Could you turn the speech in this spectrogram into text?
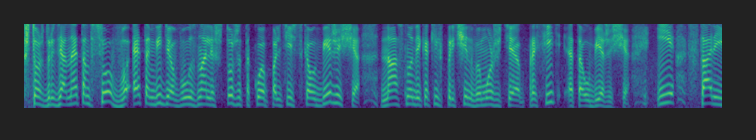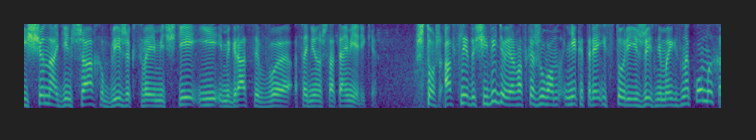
Что ж, друзья, на этом все. В этом видео вы узнали, что же такое политическое убежище, на основе каких причин вы можете просить это убежище, и стали еще на один шаг ближе к своей мечте и иммиграции в Соединенные Штаты Америки. Что ж, а в следующем видео я расскажу вам некоторые истории из жизни моих знакомых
